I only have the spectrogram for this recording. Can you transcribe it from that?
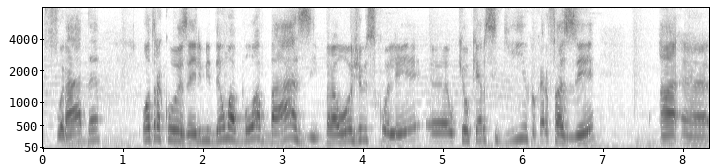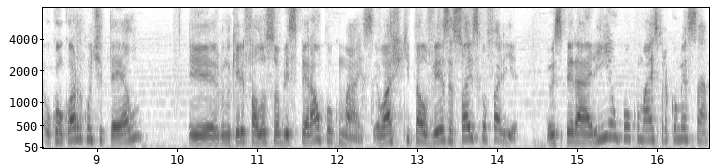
furada. Outra coisa, ele me deu uma boa base para hoje eu escolher é, o que eu quero seguir, o que eu quero fazer. Ah, eu concordo com o Titelo no que ele falou sobre esperar um pouco mais. Eu acho que talvez é só isso que eu faria eu esperaria um pouco mais para começar.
